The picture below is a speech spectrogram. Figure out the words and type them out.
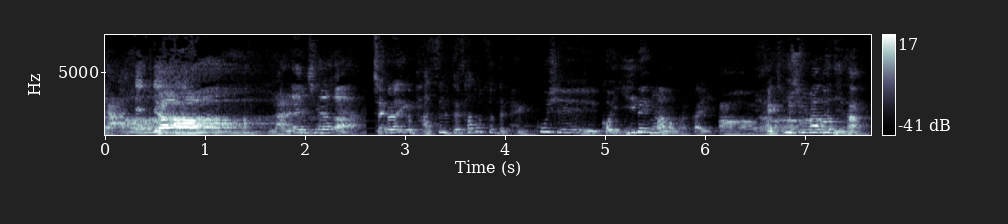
야, 아. 야. 랄렌시아가 제가 이거 봤을 때 사줬을 때 190, 거의 200만 원 가까이. 아, 190만 원 이상.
